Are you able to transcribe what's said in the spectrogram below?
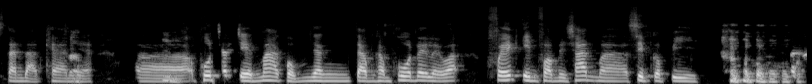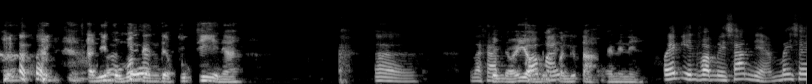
Standard Can เนี่ยพูดชัดเจนมากผมยังจำคำพูดได้เลยว่า fake information มาสิบกว่าปี อันนี้ผมว่าเป็นเกือบทุกที่นะเออนะครับเป็นเดี๋ยวยอมรับหรือเปล่าแค่นั้นเอง fake information เนี่ยไม่ใช่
